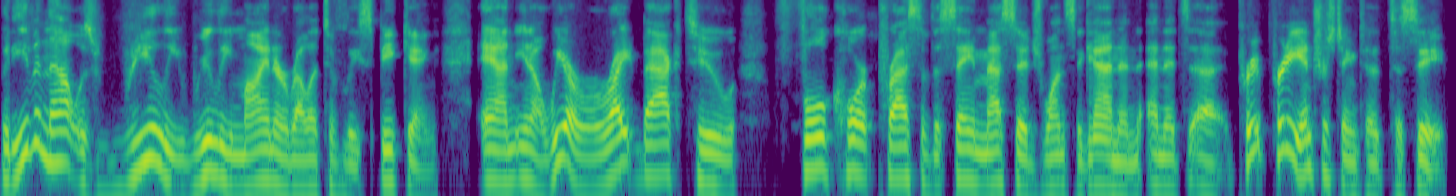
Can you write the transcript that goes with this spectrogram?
but even that was really, really minor, relatively speaking. And, you know, we are right back to full court press of the same message once again. And, and it's uh, pretty, pretty interesting to, to see.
